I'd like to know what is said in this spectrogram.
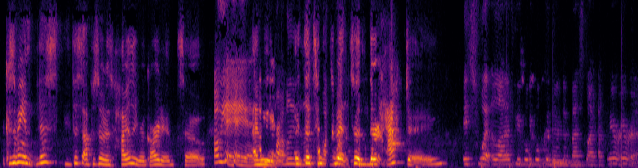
Because I mean, this this episode is highly regarded, so Oh yeah, yeah, yeah. I mean, probably it's a like, what- testament what- to their acting. it's what a lot of people people consider the best Black Mirror era.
